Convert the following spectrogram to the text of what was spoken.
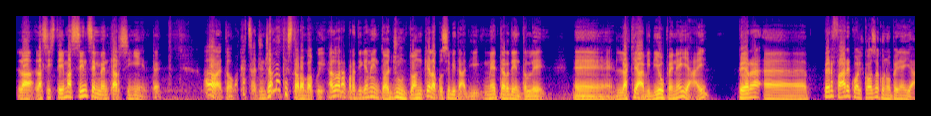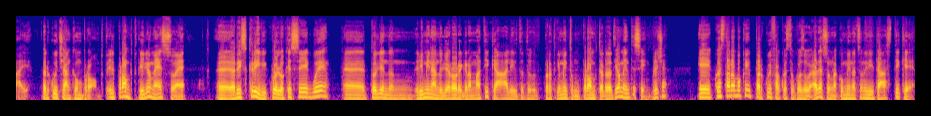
la, la sistema senza inventarsi niente. Allora ho detto, ma cazzo, aggiungiamo anche sta roba qui. Allora praticamente ho aggiunto anche la possibilità di mettere dentro le, eh, la chiave di OpenAI per, eh, per fare qualcosa con OpenAI, per cui c'è anche un prompt. Il prompt che gli ho messo è eh, riscrivi quello che segue, eh, togliendo, eliminando gli errori grammaticali, praticamente un prompt relativamente semplice. E questa roba qui per cui fa questo cosa. Adesso è una combinazione di tasti che,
